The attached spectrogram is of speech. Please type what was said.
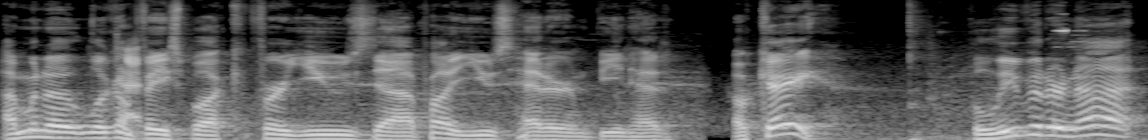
I'm gonna look on Facebook for used, uh, probably used header and bean head. Okay, believe it or not,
